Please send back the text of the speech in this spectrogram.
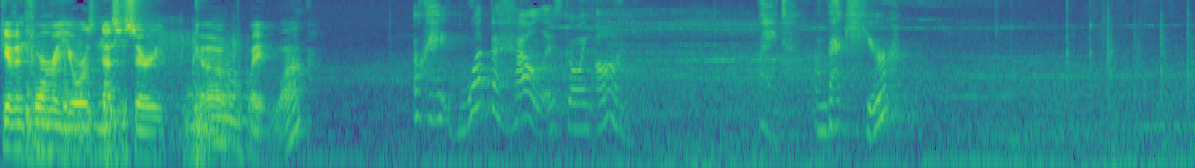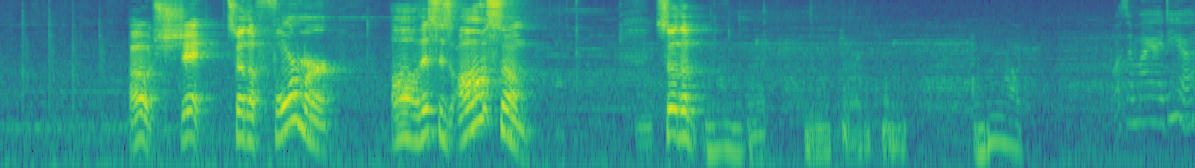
Given former yours necessary. Go. Wait, what? Okay, what the hell is going on? Wait, I'm back here? Oh shit. So the former. Oh, this is awesome. So the. Wasn't my idea.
